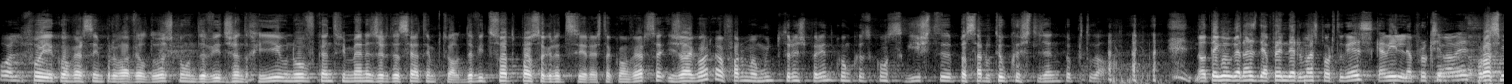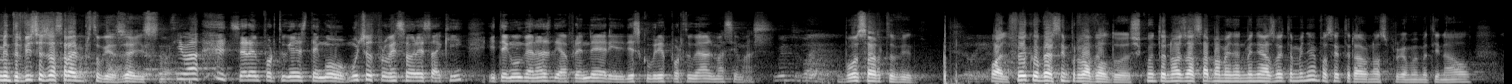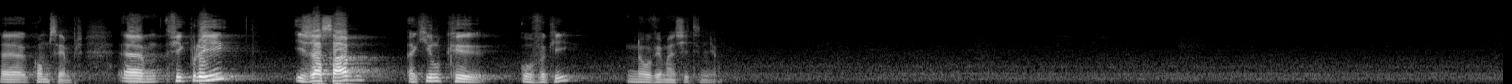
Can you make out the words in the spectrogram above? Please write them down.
Olha, foi a conversa improvável de hoje com o David Jandry, o novo Country Manager da SEAT em Portugal. David, só te posso agradecer esta conversa e já agora a forma muito transparente com que conseguiste passar o teu castelhano para Portugal. No tengo ganas de aprender más portugués, Camil, la próxima vez... A próxima entrevista já será em português, é isso. Encima, ser en portugués, tengo muchos profesores aquí y tengo ganas de aprender y descubrir Portugal más y más. Muito bem. Boa sorte, David. Olha, foi a conversa improvável de hoje. Quanto a nós, já sabe, amanhã de manhã às 8 da manhã você terá o nosso programa matinal, eh, como sempre. Fique por aí e já sabe aquilo que houve aqui, não houve mais sítio nenhum.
